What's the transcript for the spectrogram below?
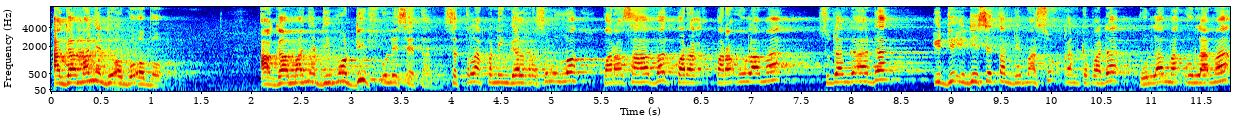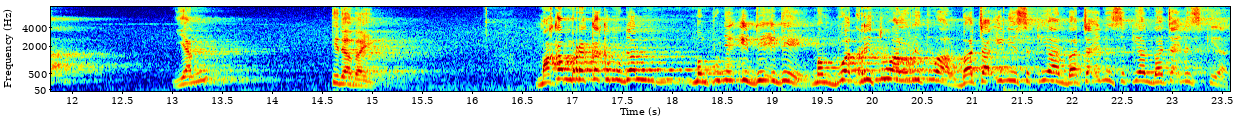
agamanya diobok-obok. Agamanya dimodif oleh setan. Setelah peninggal Rasulullah, para sahabat, para para ulama sudah nggak ada, ide-ide setan dimasukkan kepada ulama-ulama yang tidak baik. Maka mereka kemudian mempunyai ide-ide, membuat ritual-ritual, baca ini sekian, baca ini sekian, baca ini sekian.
